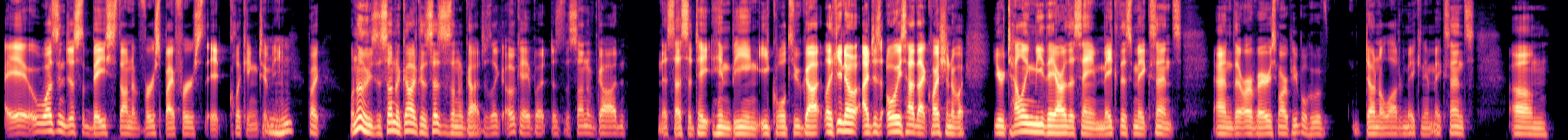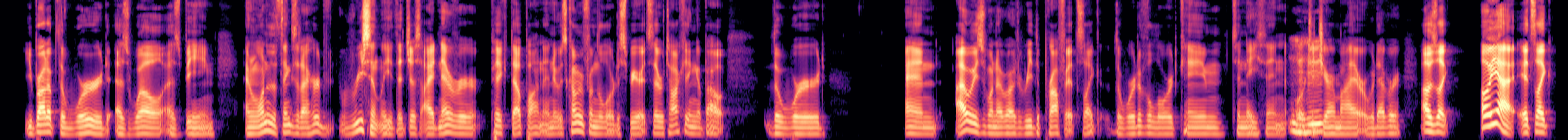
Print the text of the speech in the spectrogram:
it wasn't just based on a verse by verse it clicking to me Mhm. like well, no, he's the son of God because it says the son of God. Just like, okay, but does the son of God necessitate him being equal to God? Like, you know, I just always had that question of like, you're telling me they are the same. Make this make sense. And there are very smart people who have done a lot of making it make sense. Um, you brought up the word as well as being, and one of the things that I heard recently that just I had never picked up on, and it was coming from the Lord of Spirits. They were talking about the word and I always, whenever I'd read the prophets, like the word of the Lord came to Nathan or to Mhm. Jeremiah or whatever, I was like, oh yeah, it's like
